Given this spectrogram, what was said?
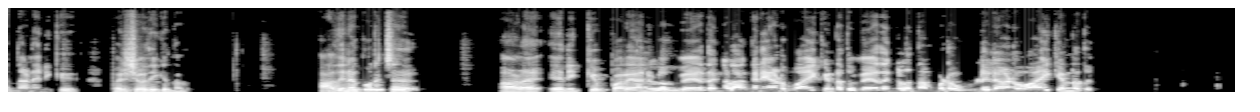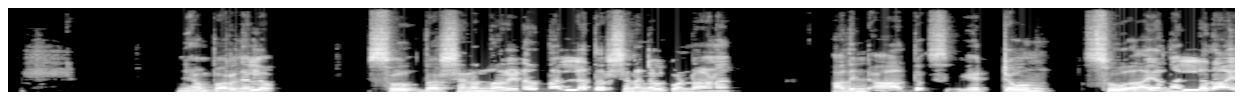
എന്നാണ് എനിക്ക് പരിശോധിക്കുന്നത്. അതിനെക്കുറിച്ച് ആണ് എനിക്ക് പറയാനുള്ളത്. വേദങ്ങൾ അങ്ങനെയാണ് വായിക്കേണ്ടത്. വേദങ്ങൾ നമ്മുടെ ഉള്ളിലാണ് വായിക്കേണ്ടത്. ഞാൻ പറഞ്ഞല്ലോ സുദർശനം എന്ന് പറയുന്നത് നല്ല ദർശനങ്ങൾ കൊണ്ടാണ് അതിന്റെ ആ ഏറ്റവും സു ആയ നല്ലതായ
